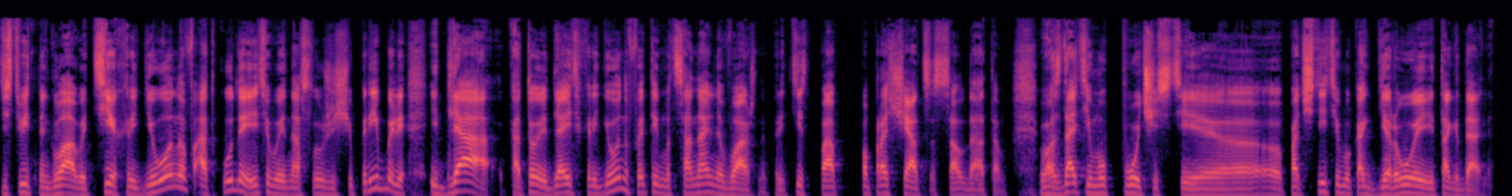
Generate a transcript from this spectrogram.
действительно главы тех регионов, откуда эти военнослужащие прибыли, и для, которые, для этих регионов это эмоционально важно, прийти по попрощаться с солдатом, воздать ему почести, э, почтить его как героя и так далее.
